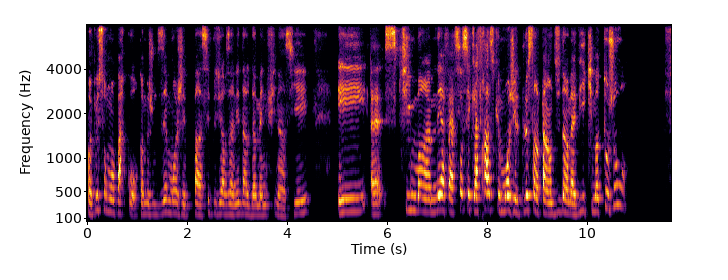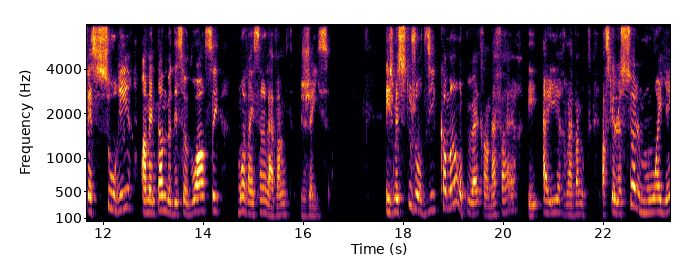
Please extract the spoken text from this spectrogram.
un peu sur mon parcours. Comme je vous disais, moi, j'ai passé plusieurs années dans le domaine financier. Et euh, ce qui m'a amené à faire ça, c'est que la phrase que moi j'ai le plus entendue dans ma vie et qui m'a toujours fait sourire en même temps de me décevoir, c'est moi, Vincent, la vente, j'ai ça. Et je me suis toujours dit, comment on peut être en affaires et haïr la vente? Parce que le seul moyen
